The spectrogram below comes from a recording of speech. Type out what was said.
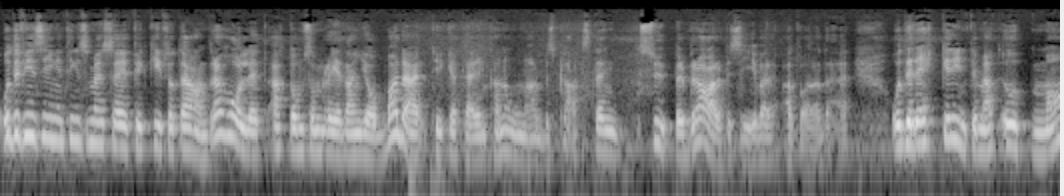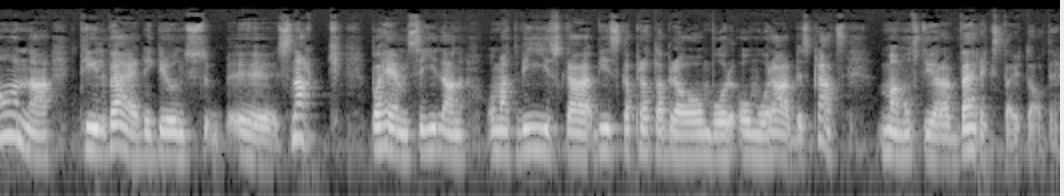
Och det finns ingenting som är så effektivt åt det andra hållet att de som redan jobbar där tycker att det är en kanonarbetsplats. Det är en superbra arbetsgivare att vara där. Och det räcker inte med att uppmana till värdegrundssnack eh, på hemsidan om att vi ska, vi ska prata bra om vår, om vår arbetsplats. Man måste göra verkstad utav det.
